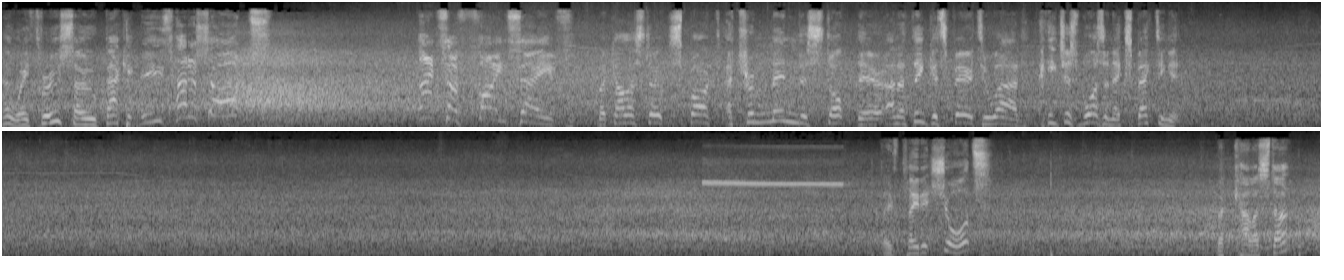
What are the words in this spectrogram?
No way through, so back it... He's had a shot! That's a fine fine save. McAllister sparked a tremendous stop there, and I think it's fair to add, he just wasn't expecting it. They've played it short. McAllister.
